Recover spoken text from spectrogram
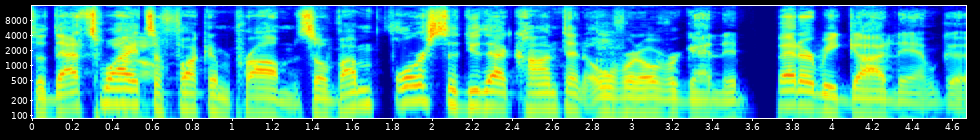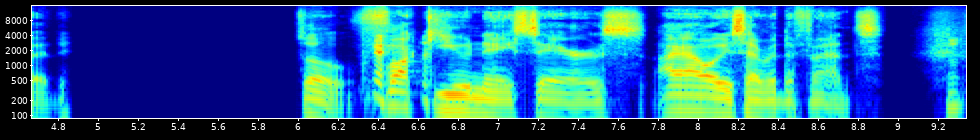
So that's why it's a fucking problem. So if I'm forced to do that content over and over again, it better be goddamn good. So fuck you, naysayers. I always have a defense.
